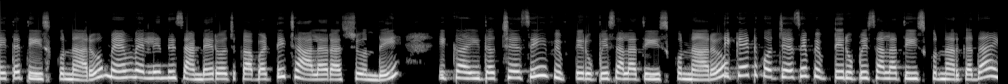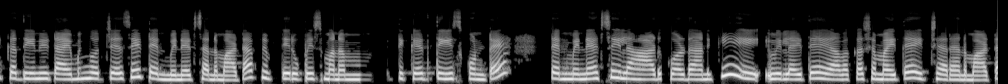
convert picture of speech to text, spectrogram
అయితే తీసుకున్నారు. మేము వెళ్ళింది సండే రోజు కాబట్టి చాలా రష్ ఉంది. ఇక ఇది వచ్చేసి ఫిఫ్టీ రూపీస్ అలా తీసుకున్నారు. టికెట్కి వచ్చేసి ఫిఫ్టీ రూపీస్ అలా తీసుకున్నారు కదా ఇక దీని టైమింగ్ వచ్చేసి టెన్ మినిట్స్ అనమాట ఫిఫ్టీ రూపీస్ మనం టికెట్ తీసుకుంటే టెన్ మినిట్స్ ఇలా ఆడుకోవడానికి వీళ్ళైతే అవకాశం అయితే ఇచ్చారనమాట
